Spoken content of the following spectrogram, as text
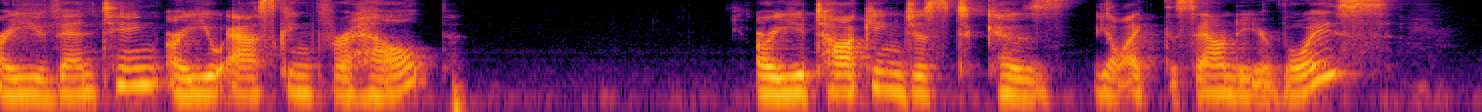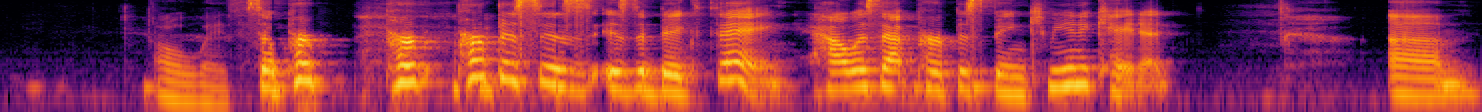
Are you venting? Are you asking for help? Are you talking just because you like the sound of your voice? Always. So pur- pur- purpose is is a big thing. How is that purpose being communicated? Um,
